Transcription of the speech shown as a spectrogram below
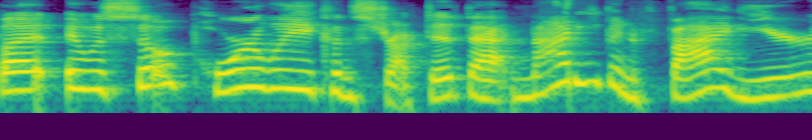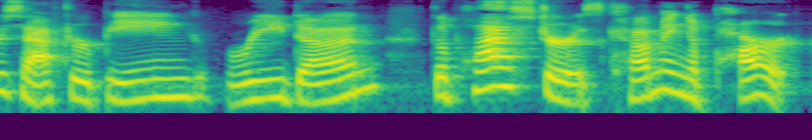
But it was so poorly constructed that not even five years after being redone, the plaster is coming apart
